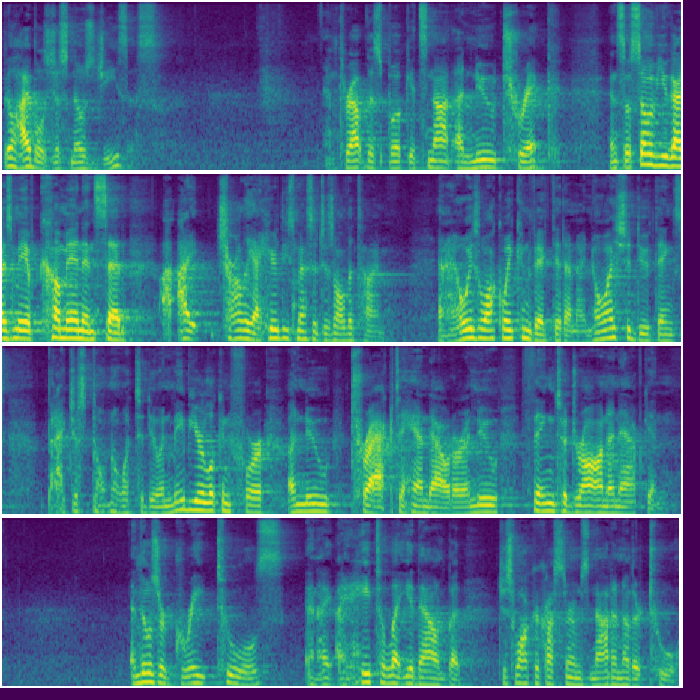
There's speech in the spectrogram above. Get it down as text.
Bill Hybels just knows Jesus. And throughout this book, it's not a new trick. And so some of you guys may have come in and said, I, Charly, I hear these messages all the time. And I always walk away convicted, and I know I should do things, but I just don't know what to do. And maybe you're looking for a new track to hand out or a new thing to draw on a napkin. And those are great tools. And I, I hate to let you down, but just walk across the room is not another tool.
